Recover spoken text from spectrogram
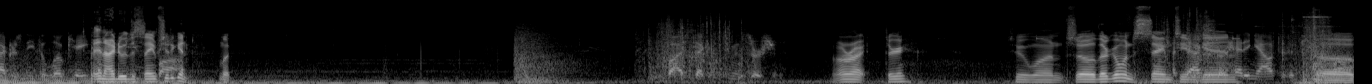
Attackers need to locate And I do the same shit again. Look. Five seconds to insertion. Alright, three, two, one. So they're going to same team Attackers are again. heading out to defuse Uh,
